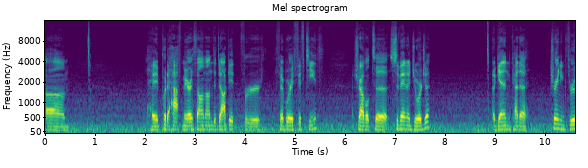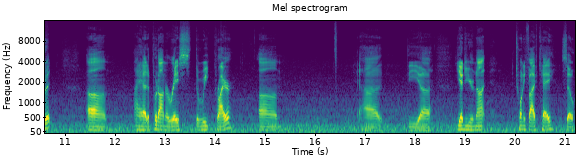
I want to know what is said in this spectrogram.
Um, I put a half marathon on the docket for February 15th. I traveled to Savannah, Georgia. Again, kind of training through it. Um, I had to put on a race the week prior. Um, uh, the uh, Yeti or Not 25k. So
